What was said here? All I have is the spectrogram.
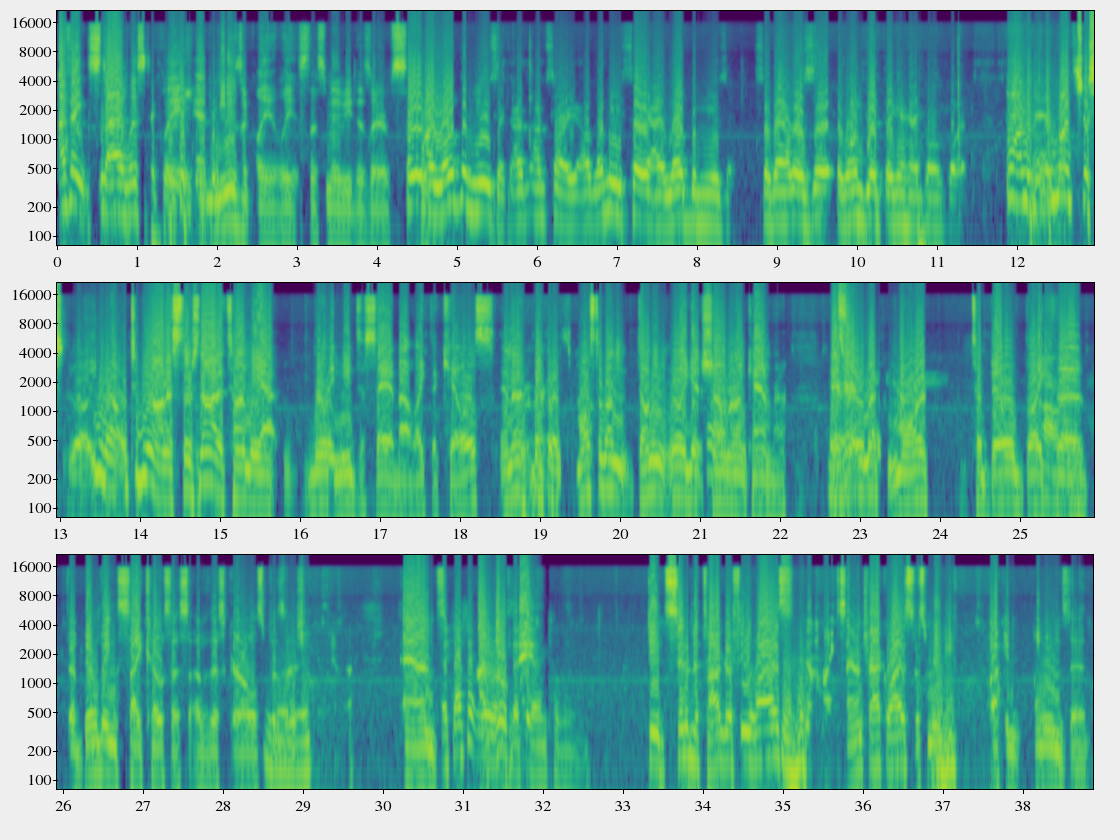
I think stylistically and musically, at least, this movie deserves. Oh, I love the music. I'm, I'm sorry. Uh, let me say I love the music. So that was uh, the one good thing I had going for it. Well, and let's just, uh, you know, to be honest, there's not a ton we really need to say about like the kills in it because most of them don't even really get shown on camera. It's very much more to build like Oh. the the building psychosis of this girl's mm-hmm. position. And It doesn't really get say- the dude, cinematography wise and mm-hmm. like soundtrack wise, this movie mm-hmm. fucking owns it.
